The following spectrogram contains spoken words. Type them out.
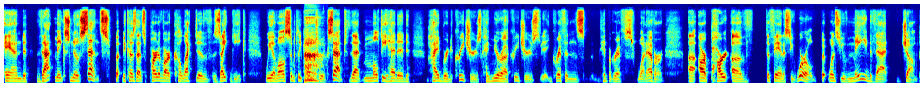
and that makes no sense. But because that's part of our collective zeitgeek we have all simply come to accept that multi-headed hybrid creatures chimera creatures eh, griffins hippogriffs whatever uh, are part of the fantasy world. But once you've made that jump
